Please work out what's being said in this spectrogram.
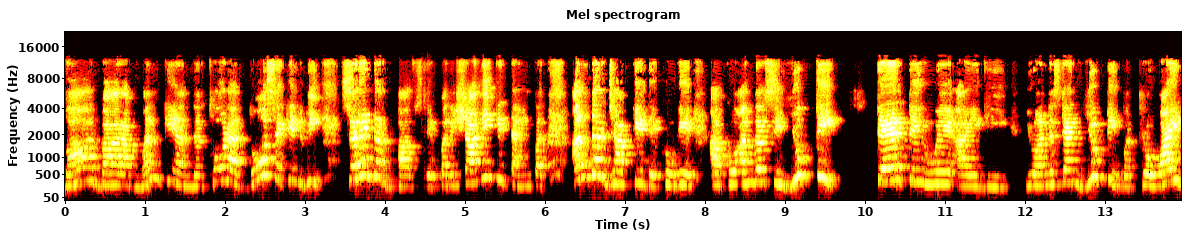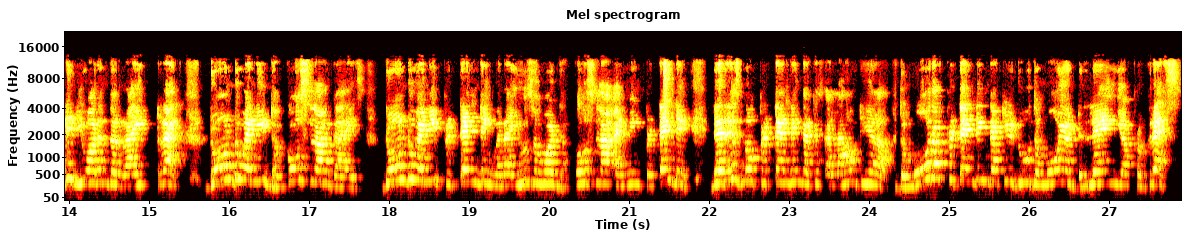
बार बार आप मन के अंदर थोड़ा दो सेकंड भी सरेंडर सरेंडर भाव से, परेशानी के टाइम पर अंदर झाँक के देखोगे, आपको अंदर से युक्ति तैरते हुए आएगी। You understand? Yukti but provided you are in the right track. Don't do any dhakosla guys. Don't do any pretending. When i use the word dhakosla i mean pretending. There is no pretending that is allowed here. The more of pretending that you do the more you're delaying your progress.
